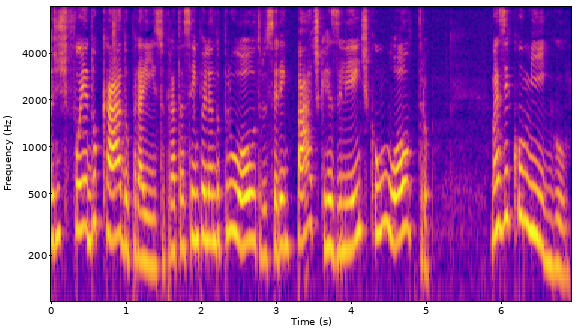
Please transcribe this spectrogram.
a gente foi educado para isso, para estar tá sempre olhando para o outro, ser empático e resiliente com o outro. Mas e comigo?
